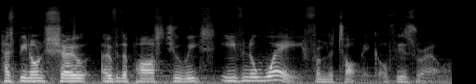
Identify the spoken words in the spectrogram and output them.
has been on show over the past two weeks, even away from the topic of Israel.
